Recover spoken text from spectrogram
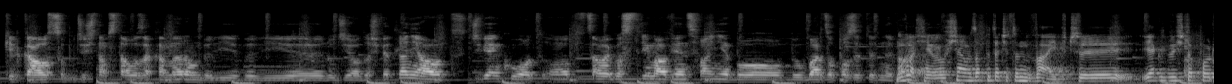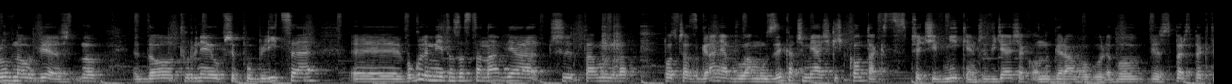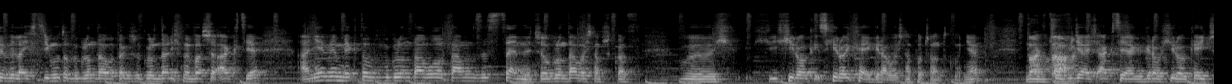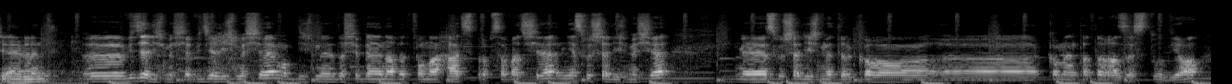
Kilka osób gdzieś tam stało za kamerą, byli, byli e, ludzie od oświetlenia, od dźwięku, od, od całego streama, więc fajnie, bo był bardzo pozytywny No właśnie, bo chciałem zapytać o ten vibe, czy jakbyś to porównał, wiesz, no, do turnieju przy publice, yy, w ogóle mnie to zastanawia, czy tam na, podczas grania była muzyka, czy miałeś jakiś kontakt z przeciwnikiem, czy widziałeś jak on gra w ogóle, bo wiesz, z perspektywy live streamu to wyglądało tak, że oglądaliśmy wasze akcje, a nie wiem jak to wyglądało tam ze sceny, czy oglądałeś na przykład Hero, z Hero K grałeś na początku, nie? No, Tak, czy tak. widziałeś akcję jak grał Hero K czy Erland? Yy, widzieliśmy się, widzieliśmy się, mogliśmy do siebie nawet pomachać, spropsować się, nie słyszeliśmy się. Yy, słyszeliśmy tylko e, komentatora ze studio,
